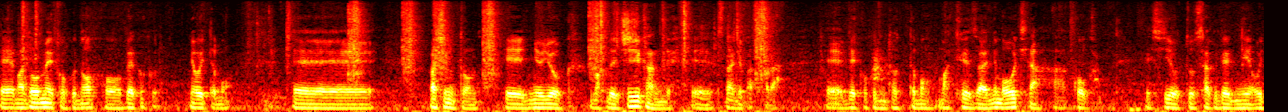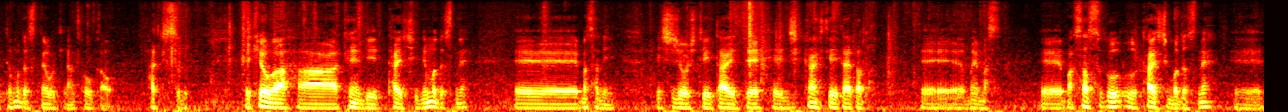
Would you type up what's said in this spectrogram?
えーまあ、同盟国のお米国においても、えーワシントン、えーニューヨーク、まあ、これ1時間で、えーつなげますから、えー米国にとっても、まあ、経済にも大きなあ効果えー CO2 削減においてもですね大きな効果を発揮する、えー今日はあーケネディ大使にもですね、えーまさに試乗していただいて、えー実感していただいたと、えー思います、えーまあ、早速大使もですね、え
